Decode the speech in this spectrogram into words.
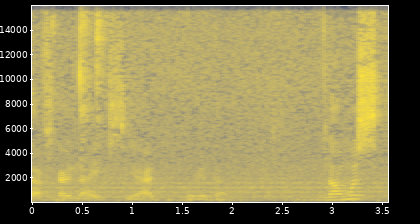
সাবস্ক্রাইব লাইক শেয়ার করে দাও। নমস্কার।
